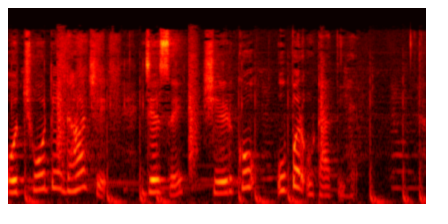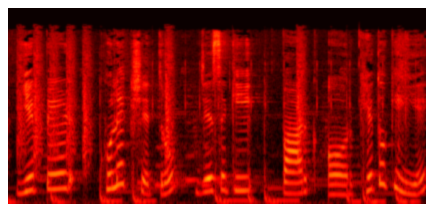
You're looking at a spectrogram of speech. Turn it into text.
और छोटे ढांचे जैसे शेड को ऊपर उठाती है। ये पेड़ खुले क्षेत्रों, जैसे कि पार्क और खेतों के लिए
